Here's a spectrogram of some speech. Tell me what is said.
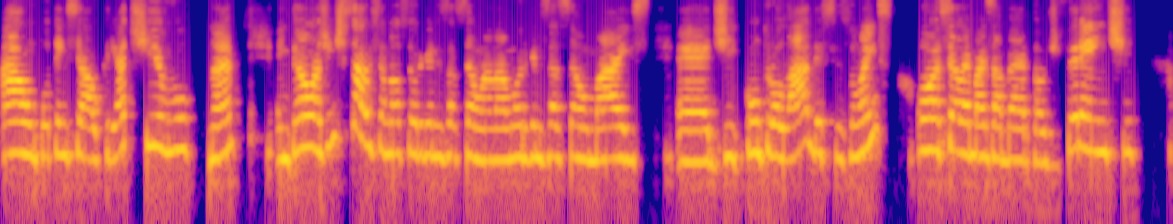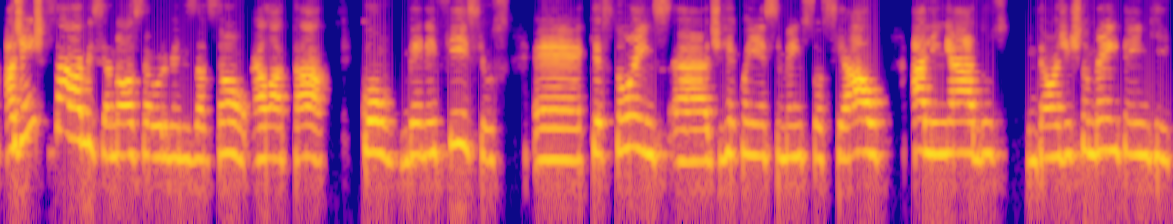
há um potencial criativo, né? Então, a gente sabe se a nossa organização é uma organização mais é, de controlar decisões ou se ela é mais aberta ao diferente. A gente sabe se a nossa organização ela está com benefícios, é, questões é, de reconhecimento social alinhados. Então, a gente também tem que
